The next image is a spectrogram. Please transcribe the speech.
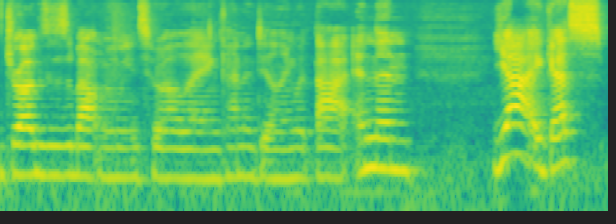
drugs is about moving to LA and kind of dealing with that. And then, yeah, I guess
